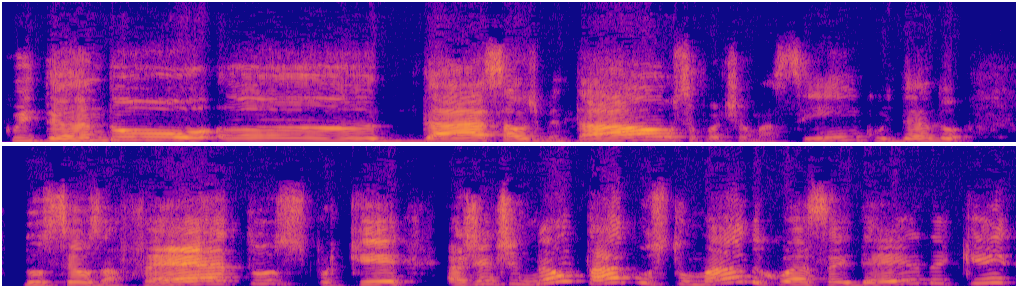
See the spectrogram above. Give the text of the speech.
Cuidando uh, da saúde mental, você pode chamar assim, cuidando dos seus afetos, porque a gente não está acostumado com essa ideia de que,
